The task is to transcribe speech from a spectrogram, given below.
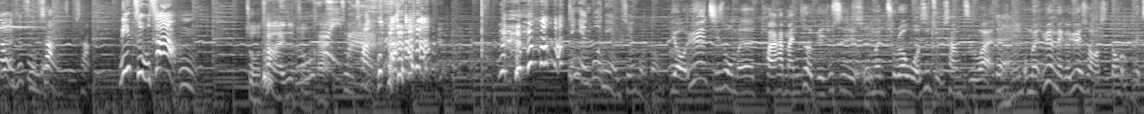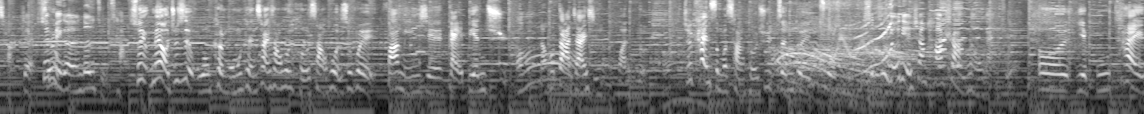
到底是主唱，主唱。你主唱，嗯。主唱还是主唱？主唱。今年过年有接活动？有，因为其实我们的团还蛮特别，就是我们除了我是主唱之外，对，我们因为每个乐手老师都很会唱，对，所以每个人都是主唱。所以没有，就是我可能我们可能唱一唱会合唱，或者是会发明一些改编曲，哦，然后大家一起很欢乐，就看什么场合去针对做什么，是不是有点像哈萨的那种感觉？呃，也不太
